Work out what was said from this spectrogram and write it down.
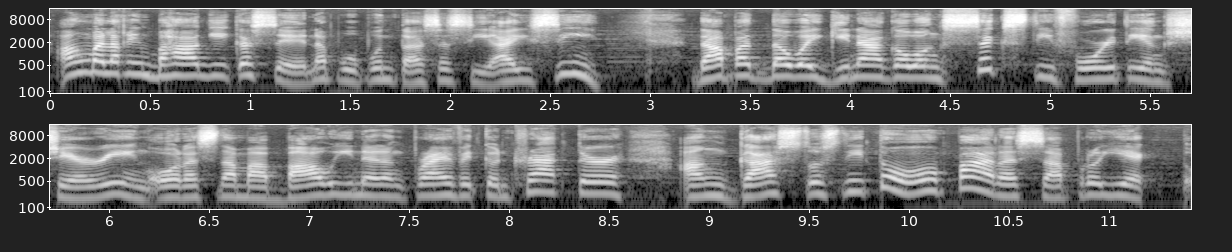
Ang malaking bahagi kasi napupunta sa CIC. Dapat daw ay ginagawang 60-40 ang sharing, oras na mabawi na ng private contractor ang gastos nito para sa proyekto.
